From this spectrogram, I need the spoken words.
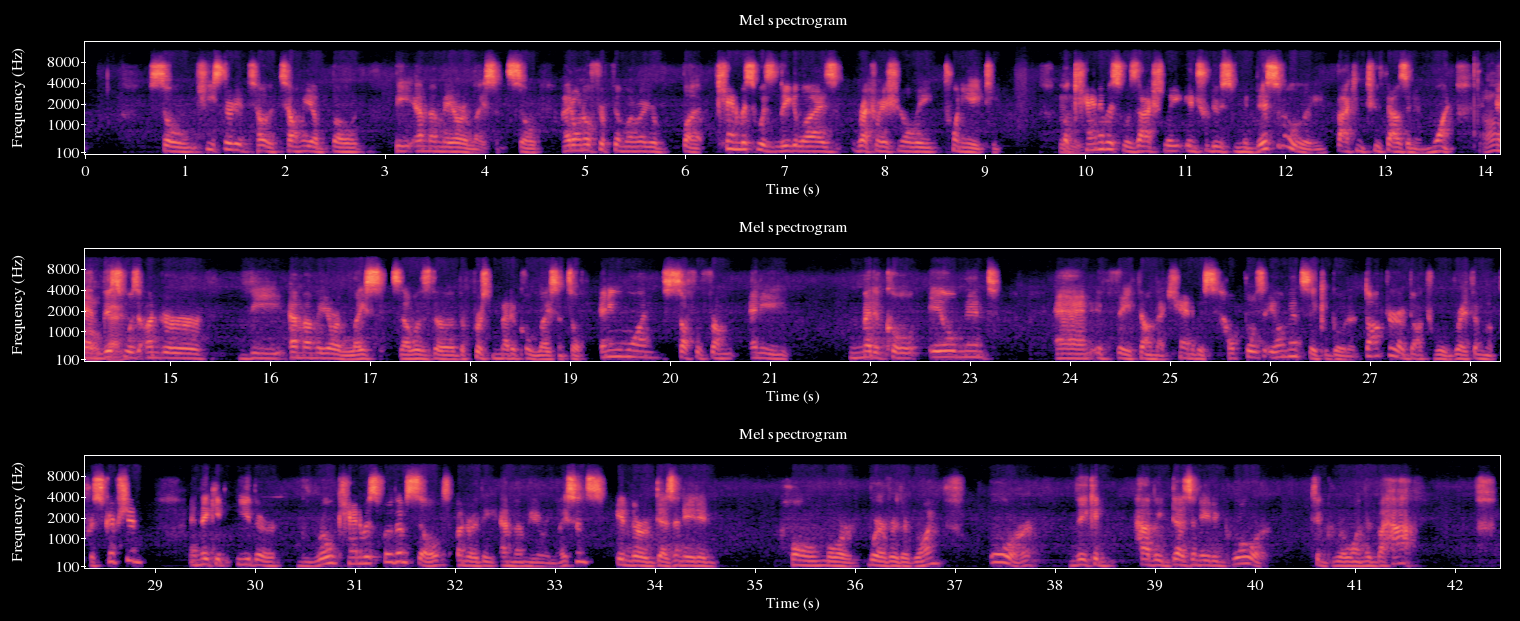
So he started to tell, tell me about the MMAR license. So I don't know if you're familiar, but cannabis was legalized recreationally 2018 but mm-hmm. cannabis was actually introduced medicinally back in 2001 oh, and okay. this was under the mmar license that was the, the first medical license so if anyone suffered from any medical ailment and if they found that cannabis helped those ailments they could go to a doctor a doctor would write them a prescription and they could either grow cannabis for themselves under the mmar license in their designated home or wherever they're growing or they could have a designated grower to grow on their behalf.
